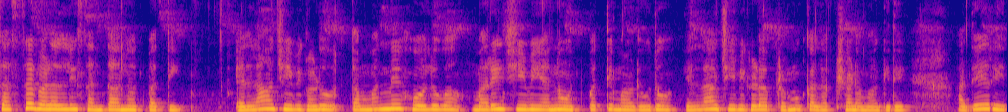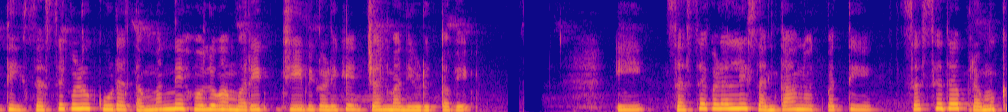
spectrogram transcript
ಸಸ್ಯಗಳಲ್ಲಿ ಸಂತಾನೋತ್ಪತ್ತಿ. ಎಲ್ಲ ಜೀವಿಗಳು ತಮ್ಮನ್ನೇ ಹೋಲುವ ಮರಿಜೀವಿಯನ್ನು ಉತ್ಪತ್ತಿ ಮಾಡುವುದು ಎಲ್ಲ ಜೀವಿಗಳ ಪ್ರಮುಖ ಲಕ್ಷಣವಾಗಿದೆ. ಅದೇ ರೀತಿ ಸಸ್ಯಗಳು ಕೂಡ ತಮ್ಮನ್ನೇ ಹೋಲುವ ಮರಿ ಜೀವಿಗಳಿಗೆ ಜನ್ಮ ನೀಡುತ್ತವೆ. ಈ ಸಸ್ಯಗಳಲ್ಲಿ ಸಂತಾನೋತ್ಪತ್ತಿ ಸಸ್ಯದ ಪ್ರಮುಖ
